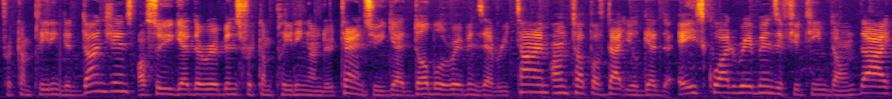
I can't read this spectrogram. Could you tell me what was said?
for completing the dungeons. Also, you get the ribbons for completing under 10. So you get double ribbons every time. On top of that, you'll get the A squad ribbons if your team don't die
